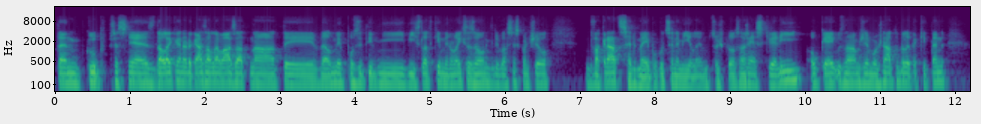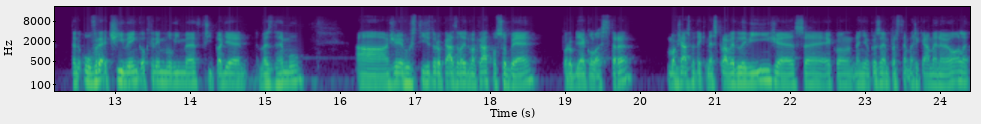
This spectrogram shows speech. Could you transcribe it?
ten klub přesně zdaleka nedokázal navázat na ty velmi pozitivní výsledky minulých sezón, kdy vlastně skončil dvakrát sedmý, pokud se nemýlim, což bylo samozřejmě skvělý. OK, uznávám, že možná to byly taky ten, ten overachieving, o kterém mluvíme v případě West Hamu, a že je hustý, že to dokázali dvakrát po sobě, podobně jako Leicester, možná jsme teď nespravedliví, že se jako na ně ukazujeme prstem a říkáme, no jo, ale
